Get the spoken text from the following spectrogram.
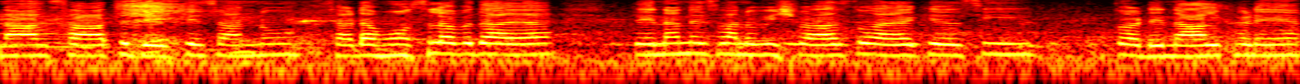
ਨਾਲ ਸਾਥ ਦੇ ਕੇ ਸਾਨੂੰ ਸਾਡਾ ਹੌਸਲਾ ਵਧਾਇਆ ਤੇ ਇਹਨਾਂ ਨੇ ਸਾਨੂੰ ਵਿਸ਼ਵਾਸ ਦਿਵਾਇਆ ਕਿ ਅਸੀਂ ਤੁਹਾਡੇ ਨਾਲ ਖੜੇ ਆ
